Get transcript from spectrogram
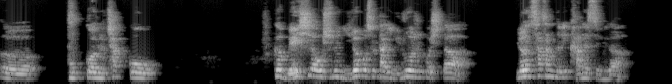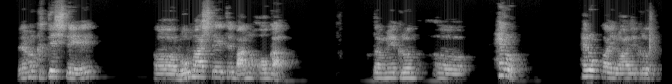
어, 국권을 찾고 그 메시아 오시면 이런 것을 다 이루어 줄 것이다. 이런 사상들이 강했습니다. 왜냐하면 그때 시대에 어, 로마 시대 때 많은 억압, 그 다음에 그런 어, 헤롯, 헤롯과 여러 가지 그런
